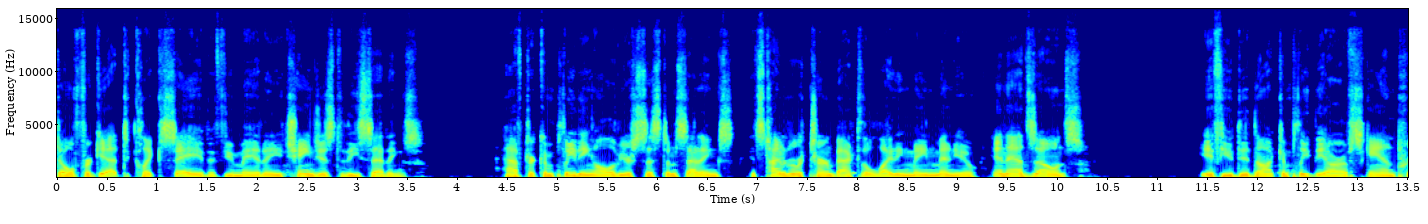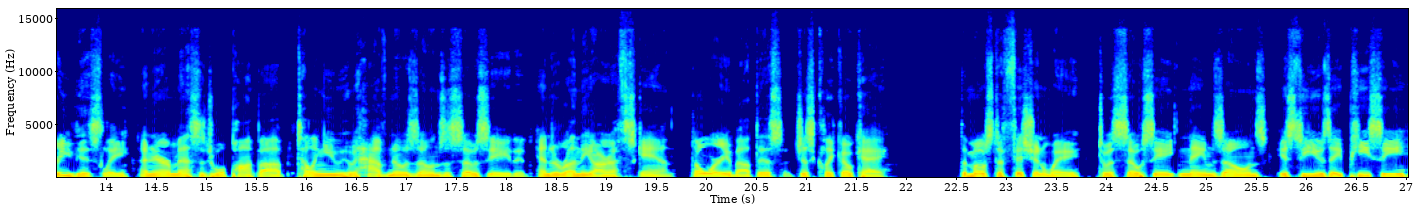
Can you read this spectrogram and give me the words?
Don't forget to click Save if you made any changes to these settings. After completing all of your system settings, it's time to return back to the lighting main menu and add zones. If you did not complete the RF scan previously, an error message will pop up telling you you have no zones associated and to run the RF scan. Don't worry about this, just click OK. The most efficient way to associate and name zones is to use a PC,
